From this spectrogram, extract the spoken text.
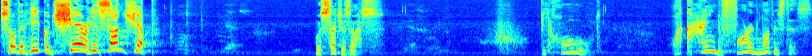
so that he could share his sonship with such as us. Behold, what kind of foreign love is this?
